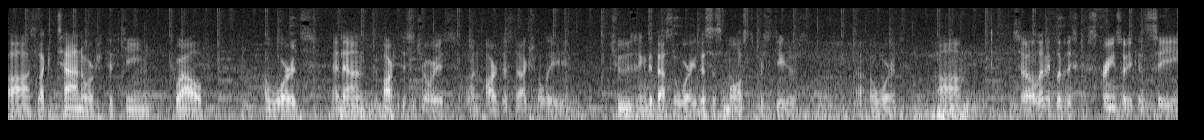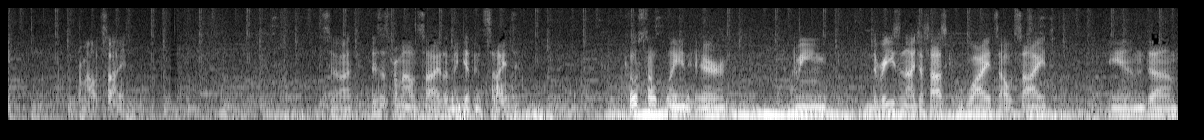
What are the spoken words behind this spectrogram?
Uh, it's like 10 or 15 12 awards and then artist choice when artists actually choosing the best work this is most prestigious uh, award. Um, so let me flip the screen so you can see from outside. So this is from outside. Let me get inside. Coastal plein air. I mean the reason I just asked why it's outside and um,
